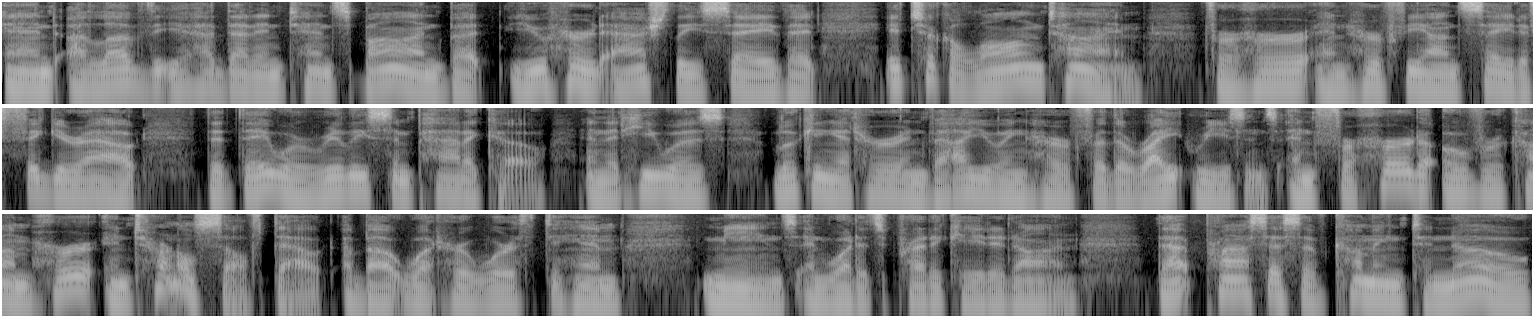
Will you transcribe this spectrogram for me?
And I love that you had that intense bond, but you heard Ashley say that it took a long time for her and her fiance to figure out that they were really simpatico and that he was looking at her and valuing her for the right reasons and for her to overcome her internal self doubt about what her worth to him means and what it's predicated on that process of coming to know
